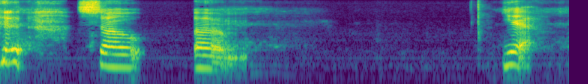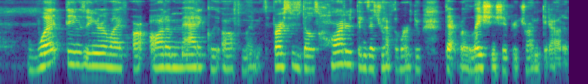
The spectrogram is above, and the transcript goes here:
So, um, yeah, what things in your life are automatically off limits versus those harder things that you have to work through that relationship you're trying to get out of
